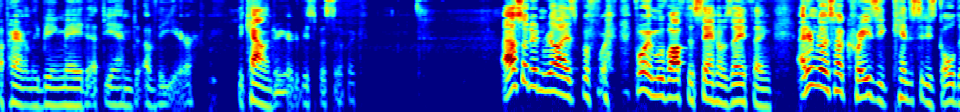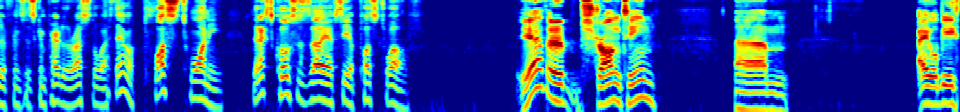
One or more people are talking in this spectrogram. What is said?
apparently being made at the end of the year, the calendar year to be specific. I also didn't realize before before we move off the San Jose thing, I didn't realize how crazy Kansas City's goal difference is compared to the rest of the West. They have a plus twenty. The next closest is LAFC a plus twelve. Yeah, they're a strong team. Um, I will be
